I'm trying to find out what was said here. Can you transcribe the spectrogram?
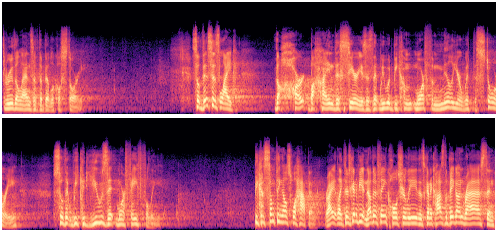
through the lens of the biblical story. So, this is like the heart behind this series is that we would become more familiar with the story so that we could use it more faithfully. Because something else will happen, right? Like there's gonna be another thing culturally that's gonna cause the big unrest, and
